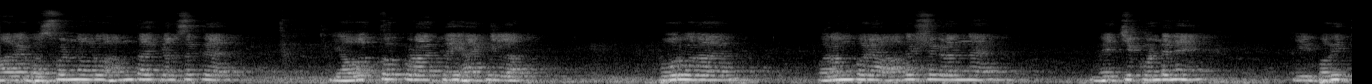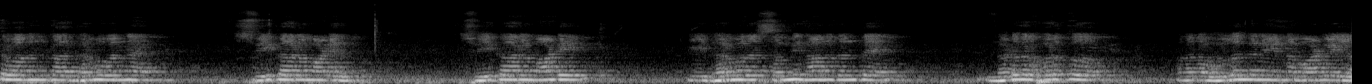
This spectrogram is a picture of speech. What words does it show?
ಆದರೆ ಬಸವಣ್ಣವರು ಅಂಥ ಕೆಲಸಕ್ಕೆ ಯಾವತ್ತೂ ಕೂಡ ಕೈ ಹಾಕಿಲ್ಲ. ಪೂರ್ವದ ಪರಂಪರೆ ಆದರ್ಶಗಳನ್ನು ಮೆಚ್ಚಿಕೊಂಡೇ ಈ ಪವಿತ್ರವಾದಂಥ ಧರ್ಮವನ್ನು ಸ್ವೀಕಾರ ಮಾಡಿದರು ಸ್ವೀಕಾರ ಮಾಡಿ ಈ ಧರ್ಮದ ಸಂವಿಧಾನದಂತೆ ನಡೆದರ ಹೊರತು ಅದನ್ನು ಉಲ್ಲಂಘನೆಯನ್ನು ಮಾಡಲಿಲ್ಲ.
